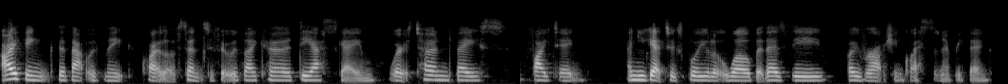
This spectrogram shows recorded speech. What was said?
i think that that would make quite a lot of sense if it was like a ds game where it's turn based fighting and you get to explore your little world but there's the overarching quest and everything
